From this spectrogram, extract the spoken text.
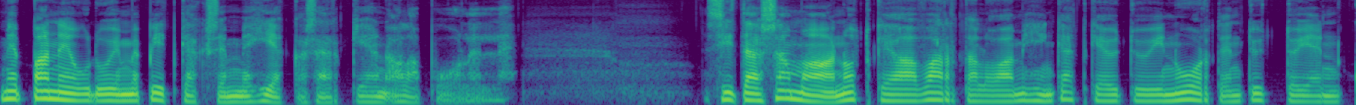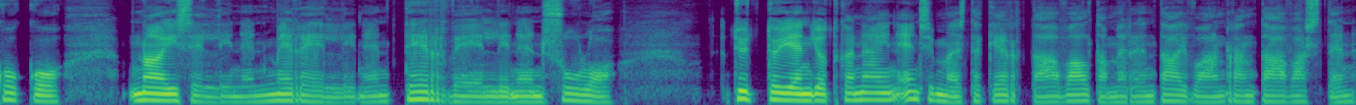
me paneuduimme pitkäksemme hiekkasärkkien alapuolelle. Sitä samaa notkeaa vartaloa, mihin kätkeytyi nuorten tyttöjen koko naisellinen, merellinen, terveellinen sulo, tyttöjen, jotka näin ensimmäistä kertaa valtameren taivaan rantaa vasten,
